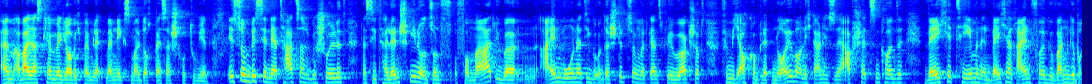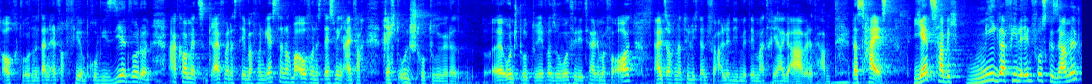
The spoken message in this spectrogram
Ähm, aber das können wir, glaube ich, beim, beim nächsten Mal doch besser strukturieren. Ist so ein bisschen der Tatsache geschuldet, dass die Talentschmiede und so ein Format über eine einmonatige Unterstützung mit ganz vielen Workshops für mich auch komplett neu war und ich gar nicht so sehr abschätzen konnte, welche Themen in welcher Reihenfolge wann gebraucht wurden und dann einfach viel improvisiert wurde und, ah komm, jetzt greifen wir das Thema von gestern nochmal auf und ist deswegen einfach recht unstrukturiert, äh, unstrukturiert war, sowohl für die Teilnehmer vor Ort als auch natürlich dann für alle, die mit dem Material gearbeitet haben. Das heißt, jetzt habe ich mega viele Infos gesammelt.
